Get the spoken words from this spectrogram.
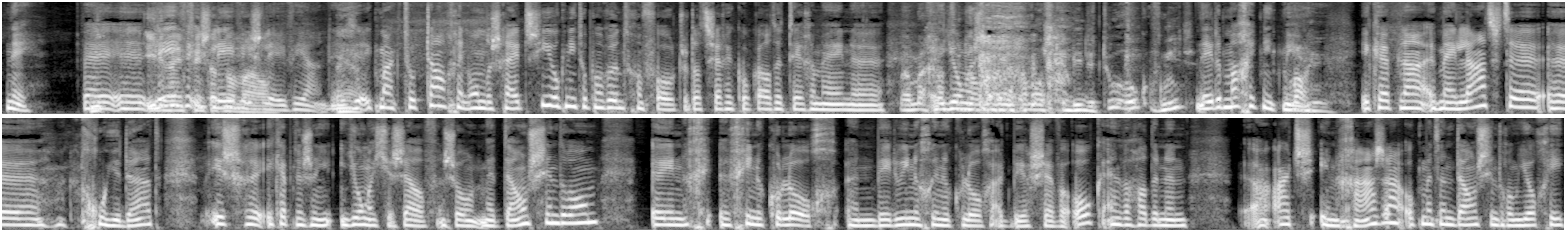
Nee. Wij, uh, leven is leven normaal. is leven, ja. ja. Ik maak totaal geen onderscheid. Zie ook niet op een röntgenfoto. Dat zeg ik ook altijd tegen mijn uh, maar, maar gaat jongens. Maar gaat naar gebieden toe ook, of niet? Nee, dat mag ik niet meer. Ik heb la mijn laatste uh, goede daad is... ik heb dus een jongetje zelf, een zoon met Down-syndroom. Een gynaecoloog, een Bedouine-gynaecoloog uit Beersheba ook. En we hadden een arts in Gaza, ook met een Down-syndroom yogi.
